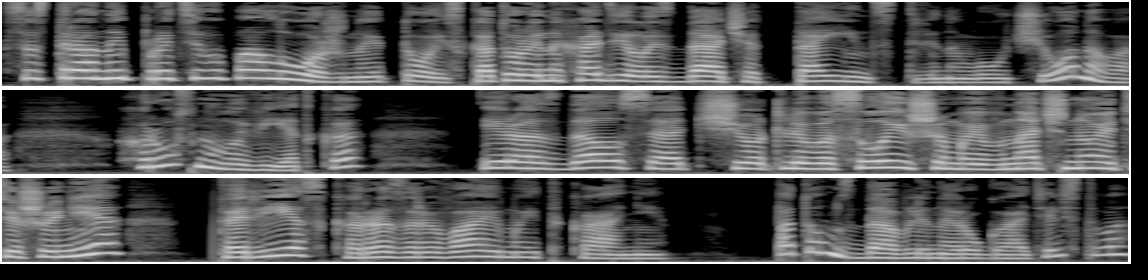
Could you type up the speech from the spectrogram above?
со стороны противоположной той, с которой находилась дача таинственного ученого, хрустнула ветка и раздался отчетливо слышимый в ночной тишине треск разрываемой ткани. Потом сдавленное ругательство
